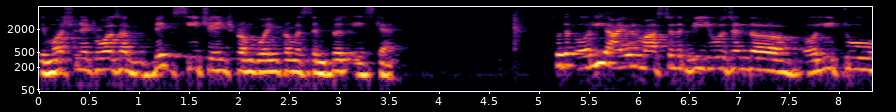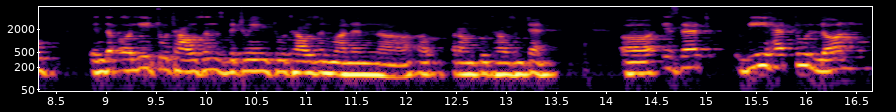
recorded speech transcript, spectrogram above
immersion it was a big sea change from going from a simple a scan so the early iol masters that we used in the early two in the early 2000s between 2001 and uh, around 2010 uh, is that we had to learn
